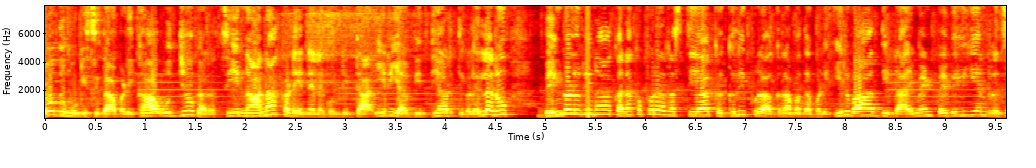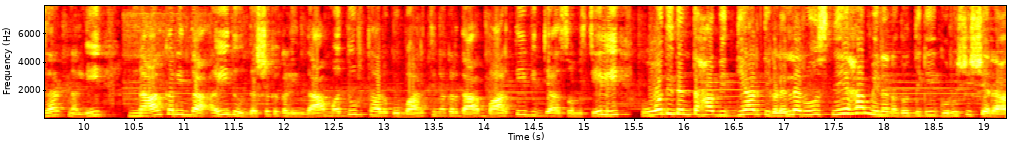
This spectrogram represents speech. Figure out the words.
ಓದು ಮುಗಿಸಿದ ಬಳಿಕ ಉದ್ಯೋಗ ರಚಿಸಿ ನಾನಾ ಕಡೆ ನೆಲೆಗೊಂಡಿದ್ದ ಹಿರಿಯ ವಿದ್ಯಾರ್ಥಿಗಳೆಲ್ಲರೂ ಬೆಂಗಳೂರಿನ ಕನಕಪುರ ರಸ್ತೆಯ ಕಗಲಿಪುರ ಗ್ರಾಮದ ಬಳಿ ಇರುವ ದಿ ಡೈಮಂಡ್ ಪೆವಿಲಿಯನ್ ರೆಸಾರ್ಟ್ನಲ್ಲಿ ನಾಲ್ಕರಿಂದ ಐದು ದಶಕಗಳಿಂದ ಮದ್ದೂರು ತಾಲೂಕು ಭಾರತಿನಗರದ ಭಾರತೀ ವಿದ್ಯಾಸಂಸ್ಥೆಯಲ್ಲಿ ಓದಿದಂತಹ ವಿದ್ಯಾರ್ಥಿಗಳೆಲ್ಲರೂ ಸ್ನೇಹ ಮಿಲನದೊಂದಿಗೆ ಗುರು ಶಿಷ್ಯರ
